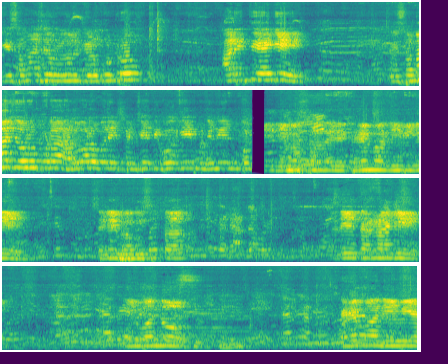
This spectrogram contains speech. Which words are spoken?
ಈ ಸಮಾಜದವರೆಲ್ಲರೂ ಕೇಳ್ಕೊಂಡ್ರು. ಆ ರೀತಿಯಾಗಿ ಈ ಸಮಾಜದವರು ಕೂಡ ಹಲವಾರು ಮನೆ ಪಂಚಾಯತಿಗೆ ಹೋಗಿ ಮನೆಯಲ್ಲಿ ದೇವಸ್ಥಾನದಲ್ಲಿ ಬಗ್ಗಿಸುತ್ತಾ ಅದೇ ತರನಾಗಿ ಈ ಒಂದು ಕರೆಮ್ಮ ದೇವಿಯ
